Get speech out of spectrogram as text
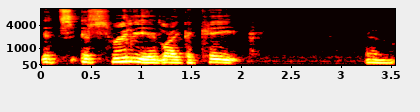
It's it's really like a cape, and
